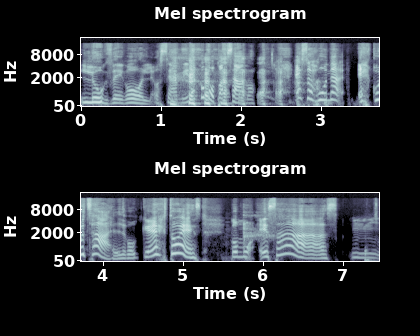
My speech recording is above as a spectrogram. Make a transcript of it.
look de gol. O sea, mira cómo pasamos. Eso es una, escucha algo, que esto es como esas mm,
